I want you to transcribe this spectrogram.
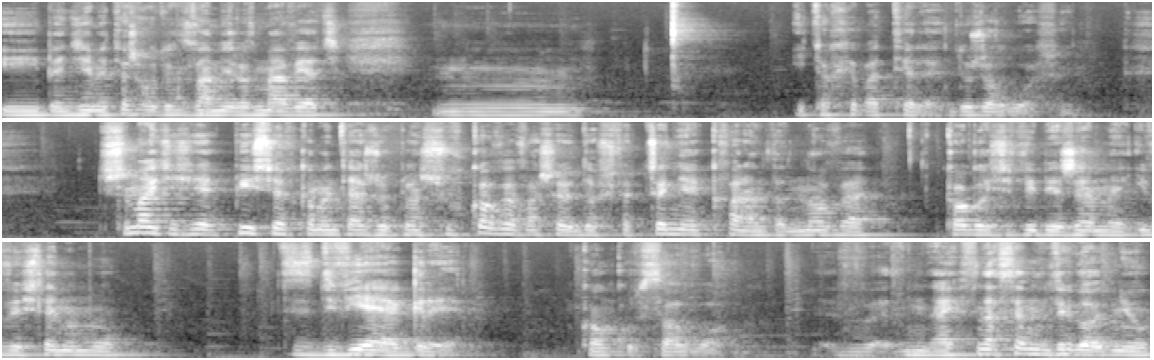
i będziemy też o tym z Wami rozmawiać. Mm, I to chyba tyle. Dużo ogłoszeń. Trzymajcie się, piszcie w komentarzu planszówkowe Wasze doświadczenie kwarantannowe. Kogoś wybierzemy i wyślemy mu z dwie gry konkursowo. W, na, w następnym tygodniu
